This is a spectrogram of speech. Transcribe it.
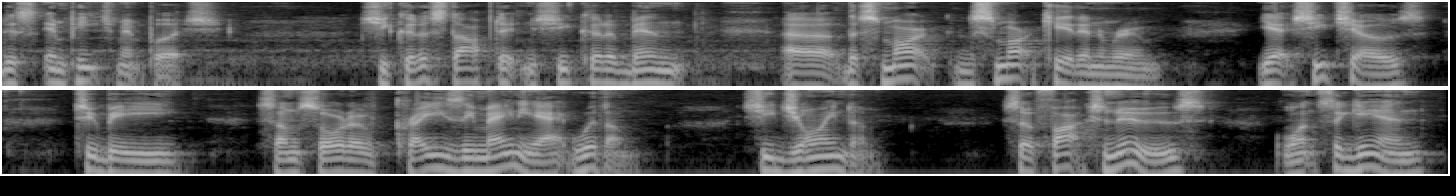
this impeachment push. She could have stopped it, and she could have been uh, the smart the smart kid in the room. Yet she chose to be some sort of crazy maniac with them. She joined them. So Fox News, once again,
